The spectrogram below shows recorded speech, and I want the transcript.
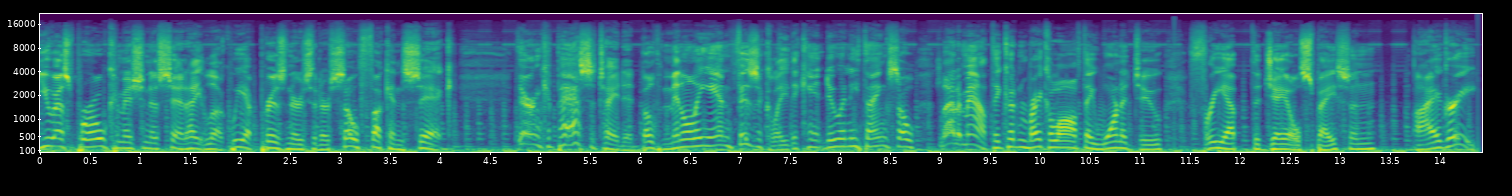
U.S. Parole Commission has said, hey, look, we have prisoners that are so fucking sick. They're incapacitated, both mentally and physically. They can't do anything, so let them out. They couldn't break a law if they wanted to, free up the jail space, and I agree.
